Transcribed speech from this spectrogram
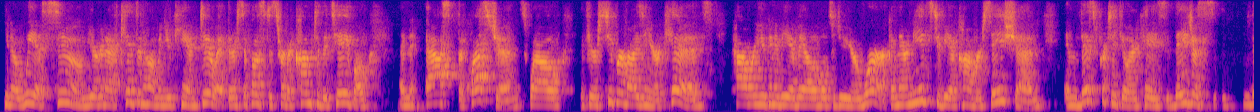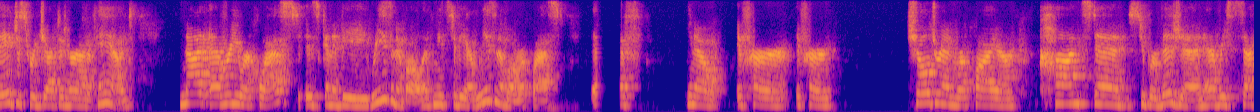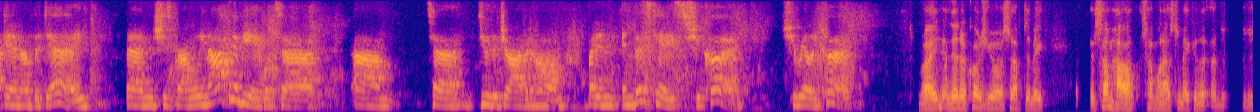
You know, we assume you're going to have kids at home and you can't do it. They're supposed to sort of come to the table and ask the questions. Well, if you're supervising your kids, how are you going to be available to do your work? And there needs to be a conversation. In this particular case they just they just rejected her out of hand. Not every request is going to be reasonable. It needs to be a reasonable request. If you know if her if her children require constant supervision every second of the day then she's probably not going to be able to um, to do the job at home. But in, in this case, she could. She really could. Right. And then, of course, you also have to make somehow someone has to make a, a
